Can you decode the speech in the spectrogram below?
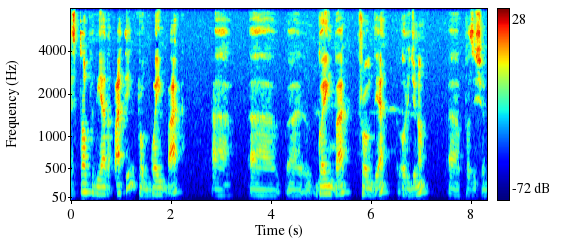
stop the other party from going back, uh, uh, uh going back from their original position.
